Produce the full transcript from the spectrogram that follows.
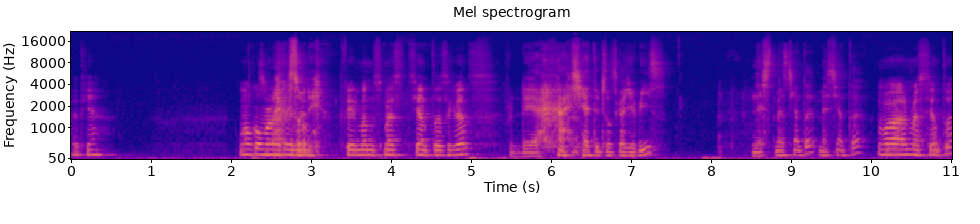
vet ikke. Nå kommer det filmen, filmens mest kjente sekvens. For det er Kjetil som skal kjøpe is. Nest mest kjente. Mest kjente. Hva er den mest kjente?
